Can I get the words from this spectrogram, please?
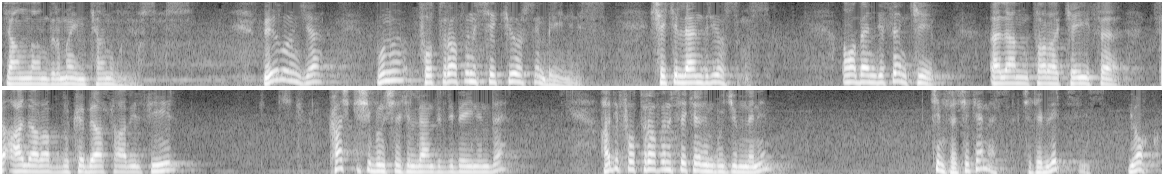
canlandırma imkanı buluyorsunuz. Böyle olunca bunu fotoğrafını çekiyorsun beyniniz. Şekillendiriyorsunuz. Ama ben desem ki Elem tara keyfe feale rabbuke bi ashabil fiil Kaç kişi bunu şekillendirdi beyninde? Hadi fotoğrafını çekelim bu cümlenin. Kimse çekemez. Çekebilir misiniz? Yok.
